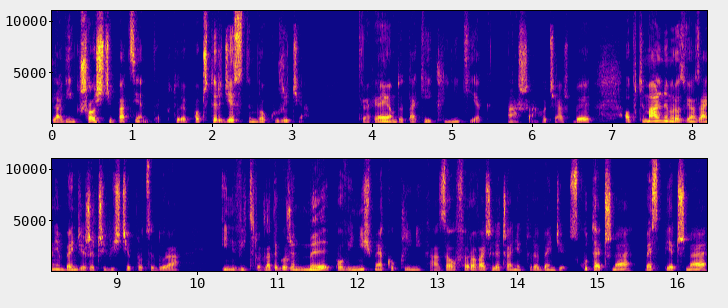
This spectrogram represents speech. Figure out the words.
dla większości pacjentek, które po 40 roku życia trafiają do takiej kliniki jak nasza chociażby, optymalnym rozwiązaniem będzie rzeczywiście procedura in vitro, dlatego że my powinniśmy jako klinika zaoferować leczenie, które będzie skuteczne, bezpieczne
